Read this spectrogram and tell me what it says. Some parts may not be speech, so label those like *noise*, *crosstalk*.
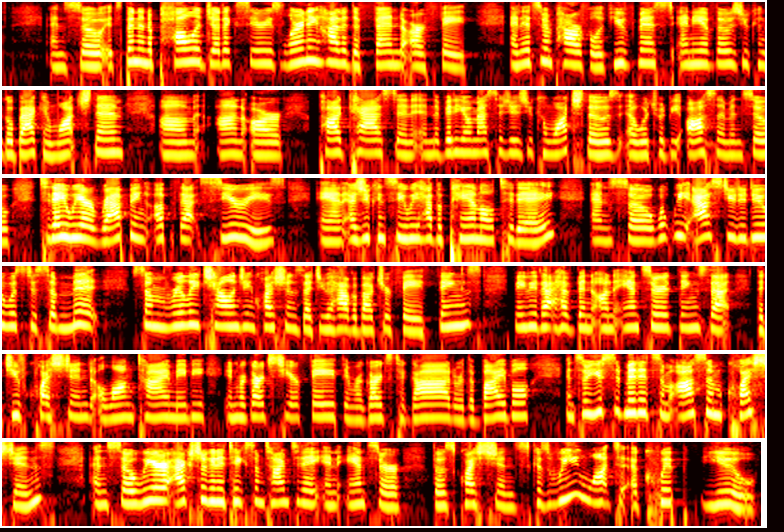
And so it's been an apologetic series, learning how to defend our faith. And it's been powerful. If you've missed any of those, you can go back and watch them um, on our podcast and, and the video messages. You can watch those, uh, which would be awesome. And so today we are wrapping up that series. And as you can see, we have a panel today. And so what we asked you to do was to submit some really challenging questions that you have about your faith, things maybe that have been unanswered, things that, that you've questioned a long time, maybe in regards to your faith, in regards to God or the Bible. And so you submitted some awesome questions. And so we're actually going to take some time today and answer those questions because we want to equip you.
